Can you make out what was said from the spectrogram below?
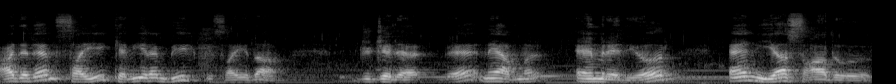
adeden sayı kebiren büyük bir sayıda cücelere ne yapma emrediyor en yasadu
